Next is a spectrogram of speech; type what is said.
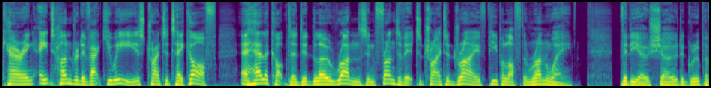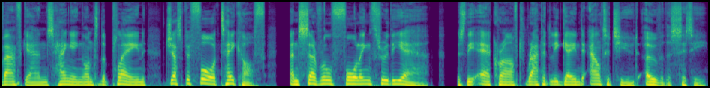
carrying 800 evacuees tried to take off. A helicopter did low runs in front of it to try to drive people off the runway. Video showed a group of Afghans hanging onto the plane just before takeoff and several falling through the air as the aircraft rapidly gained altitude over the city.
